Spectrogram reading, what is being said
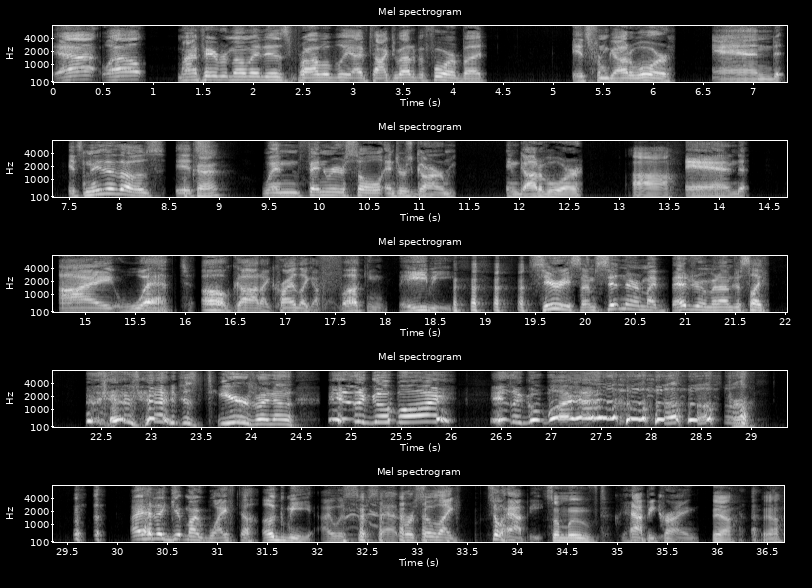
Yeah, well, my favorite moment is probably I've talked about it before, but it's from God of War, and it's neither of those. It's okay. when Fenrir's soul enters Garm in God of War, Ah, and I wept. Oh God, I cried like a fucking baby. Serious, I'm sitting there in my bedroom, and I'm just like, just tears right now. He's a good boy. He's a good boy. Sure. I had to get my wife to hug me. I was so sad, or so like so happy, so moved. happy crying. Yeah, yeah.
